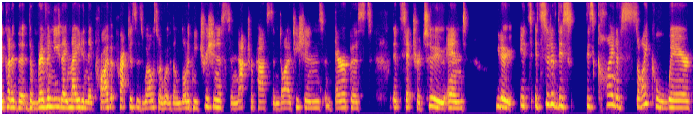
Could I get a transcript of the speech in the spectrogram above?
the kind of the, the revenue they made in their private practice as well. So I work with a lot of nutritionists and naturopaths and dietitians and therapists, etc. too. And you know, it's it's sort of this this kind of cycle where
